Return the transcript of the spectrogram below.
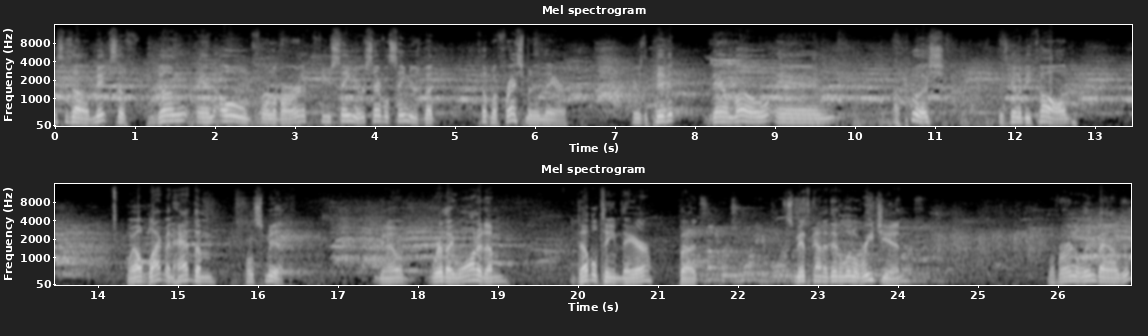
This is a mix of young and old for La Vergne. A few seniors, several seniors, but a couple of freshmen in there. Here's the pivot down low, and a push is going to be called. Well, Blackman had them on Smith. You know, where they wanted them. Double team there, but Smith kind of did a little reach in. La Vergne will inbound it.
